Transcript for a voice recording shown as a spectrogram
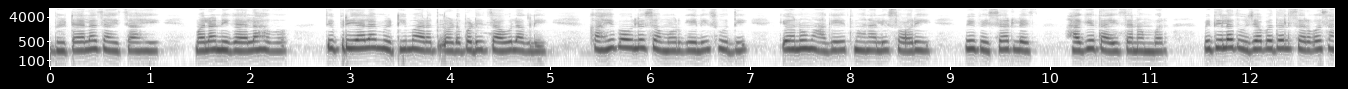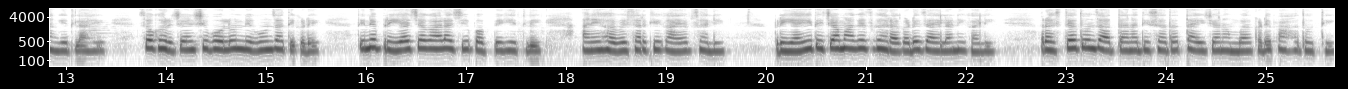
भेटायला जायचं आहे. मला निघायला हवं. ती प्रियाला मिठी मारत गडबडीत जाऊ लागली. काही पावले समोर गेलीच होती की अनु मागे येत म्हणाली सॉरी मी विसरलेच. हा घे ताईचा नंबर. मी तिला तुझ्याबद्दल सर्व सांगितलं आहे. सो घरच्यांशी बोलून निघून जा तिकडे. तिने प्रियाच्या गालाची पप्पी घेतली आणि हवेसारखी गायब झाली. प्रियाही तिच्या मागेच घराकडे जायला निघाली. रस्त्यातून जाताना ती सतत ताईच्या नंबरकडे पाहत होती.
